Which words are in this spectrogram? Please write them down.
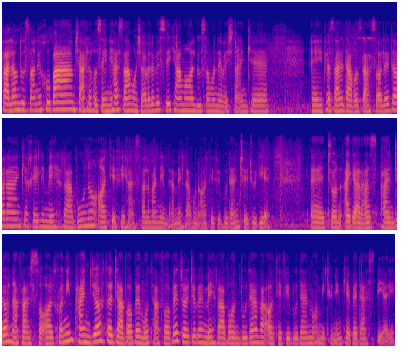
سلام دوستان خوبم. شهل حسینی هستم مشاوره به کمال. دوستمون نوشتن که ای پسر دوازده ساله دارن که خیلی مهربون و عاطفی هست. حالا من نمی‌دونم مهربون عاطفی بودن چجوریه. چون اگر از پنجاه نفر سوال کنیم پنجاه تا جواب متفاوت راجع به مهربان بودن و عاطفی بودن ما می‌تونیم که به دست بیاریم.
